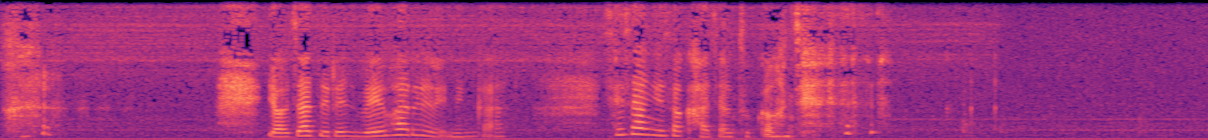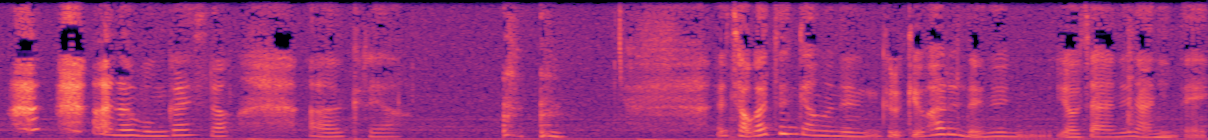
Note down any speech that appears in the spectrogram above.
여자들은 왜 화를 내는가? 세상에서 가장 두꺼운 죄. 아, 나 뭔가 했어. 아, 그래요. 저 같은 경우는 그렇게 화를 내는 여자는 아닌데,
